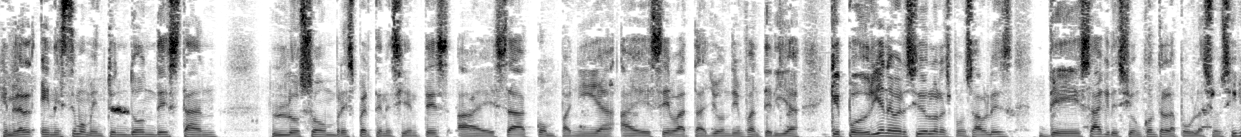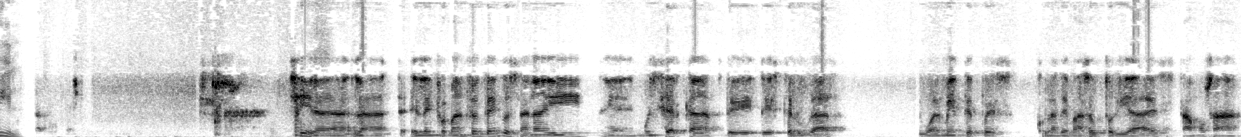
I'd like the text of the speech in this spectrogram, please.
General, en este momento, ¿en dónde están los hombres pertenecientes a esa compañía, a ese batallón de infantería, que podrían haber sido los responsables de esa agresión contra la población civil? Sí, la, la, información que tengo están ahí eh, muy cerca de, este lugar. Igualmente, pues con las demás autoridades estamos a,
